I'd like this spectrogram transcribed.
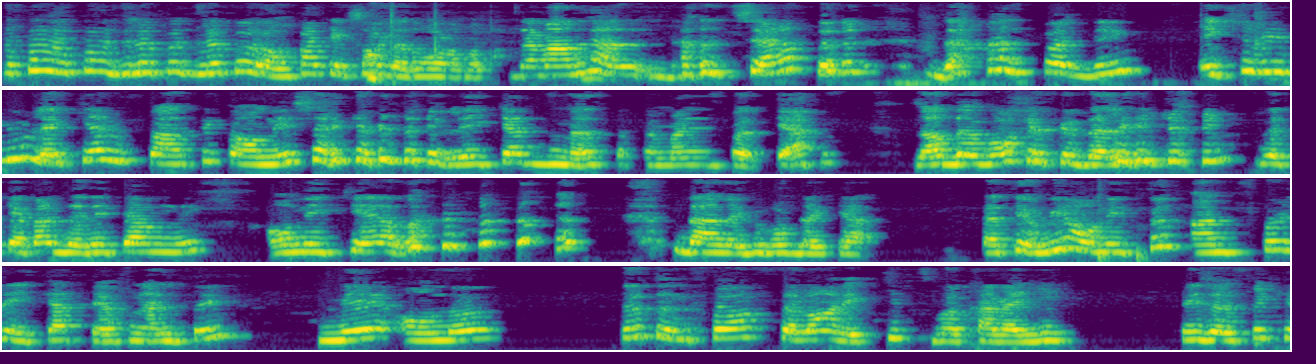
Attends, attends, dis-le pas, dis-le pas, là, on va faire quelque chose de drôle. On va demander dans, dans le chat, dans le poding, écrivez-nous lequel vous pensez qu'on est chacun les quatre du mastermind du podcast. J'ai hâte de voir qu'est-ce que vous allez écrire. Vous êtes capable de déterminer on est quel dans le groupe de quatre. Parce que oui, on est tous un petit peu les quatre personnalités, mais on a toute une force selon avec qui tu vas travailler. Et je sais que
